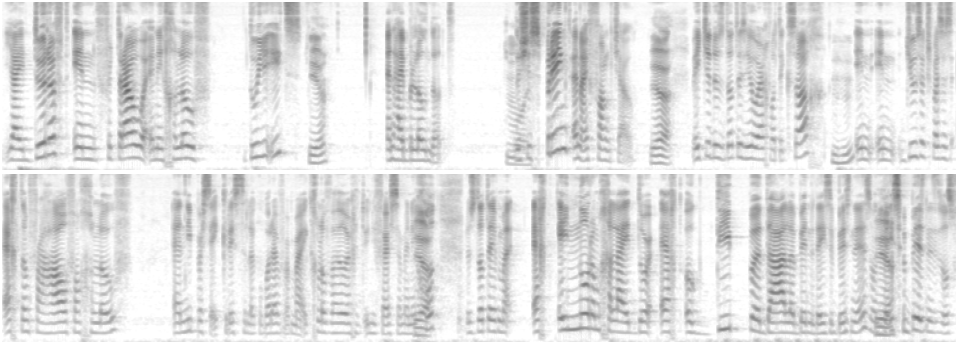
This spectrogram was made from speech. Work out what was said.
Jij durft in vertrouwen en in geloof, doe je iets Ja, en hij beloont dat. mooi. Dus je springt en hij vangt jou. Ja. Weet je, dus dat is heel erg wat ik zag. Mhm. In, in Juice Express is echt een verhaal van geloof. En niet per se christelijk of whatever, maar ik geloof wel heel erg in het universum en in Ja. God. Dus dat heeft me echt enorm geleid door echt ook diepe dalen binnen deze business. Want Ja. deze business was,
